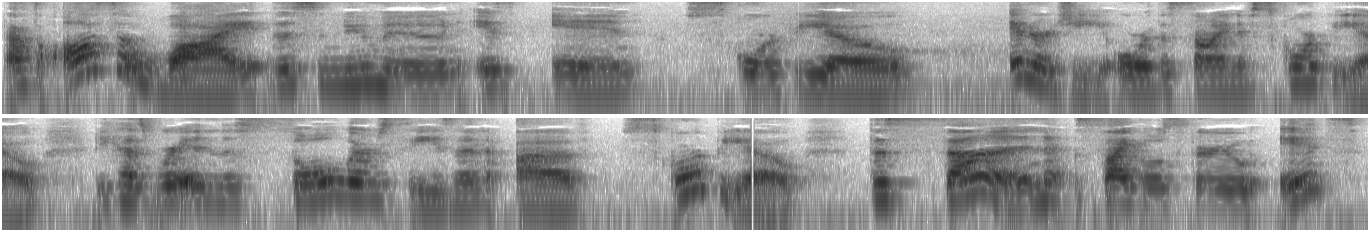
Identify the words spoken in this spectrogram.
That's also why this new moon is in Scorpio energy or the sign of Scorpio because we're in the solar season of Scorpio the sun cycles through its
